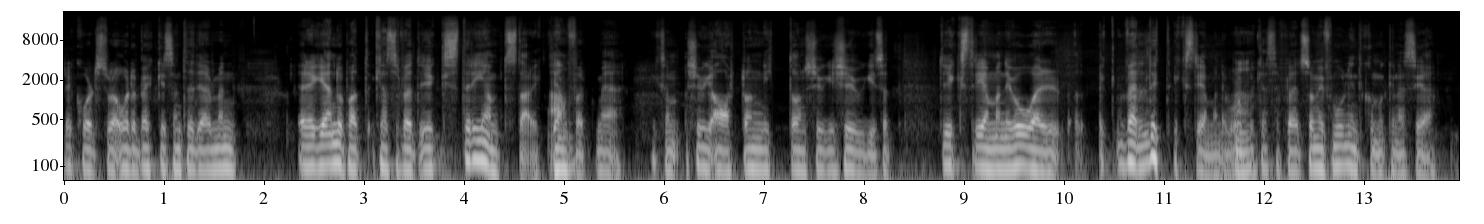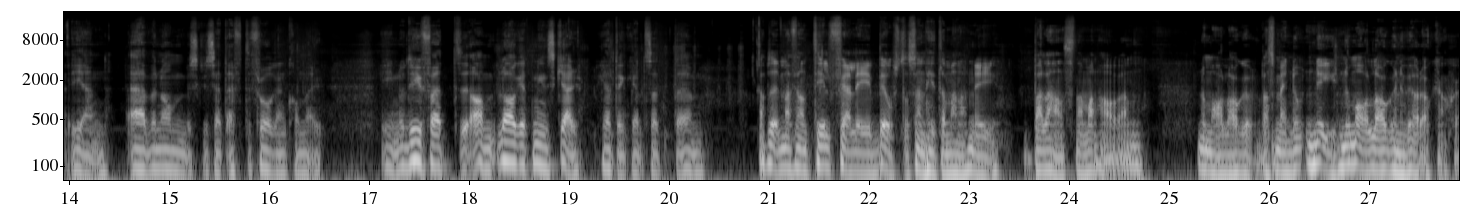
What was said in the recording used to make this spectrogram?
rekordstora orderböcker sedan tidigare. Men jag reagerar ändå på att kassaflödet är extremt starkt Ja. jämfört med liksom, 2018, 19, 2020. Så det är extrema nivåer, väldigt extrema nivåer Mm. på kassaflödet som vi förmodligen inte kommer kunna se igen. Även om vi skulle säga att efterfrågan kommer in. Och det är ju för att ja, laget minskar helt enkelt. Så att, ehm, Ja, precis. Man får en tillfällig boost och sen hittar man en ny balans när man har en normal lager, vad som är no, ny normal lagernivå då kanske.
